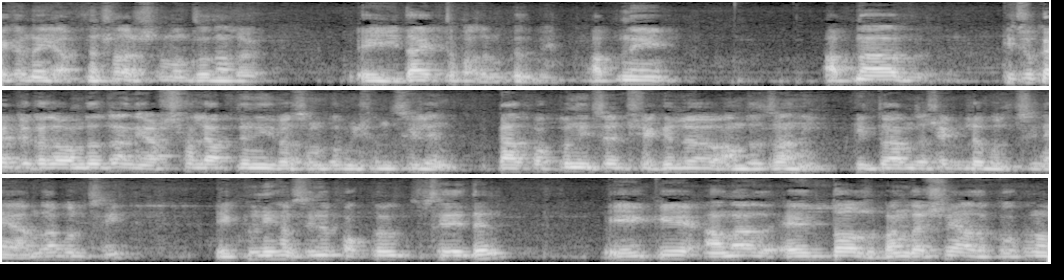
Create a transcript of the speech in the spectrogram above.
এখানে আপনার স্বরাষ্ট্র মন্ত্রণালয় এই দায়িত্ব পালন করবে। আপনি, আপনার কিছু কার্যকলাপ আমরা জানি, আট সালে আপনি নির্বাচন কমিশন ছিলেন, কার পক্ষ নিচ্ছেন সেগুলো আমরা জানি, কিন্তু আমরা সেগুলো বলছি না। আমরা বলছি এই খুনি হাসিনার পক্ষ ছেড়ে দেন, একে আনার দল বাংলাদেশে আর কখনো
